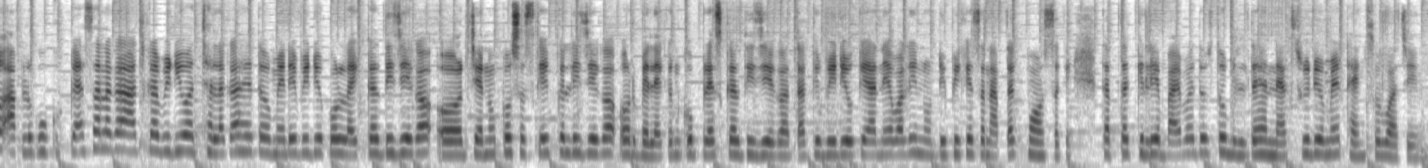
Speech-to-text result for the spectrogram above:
आप लोगों को कैसा लगा आज का वीडियो? अच्छा लगा है तो मेरे वीडियो को लाइक कर दीजिएगा और चैनल को सब्सक्राइब कर लीजिएगा और बेलाइकन को प्रेस कर दीजिएगा ताकि वीडियो के आने वाली नोटिफिकेशन आप तक पहुँच सके। तब तक के लिए बाय बाय दोस्तों, मिलते हैं नेक्स्ट वीडियो में। Thanks for watching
